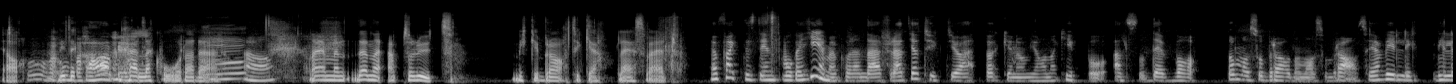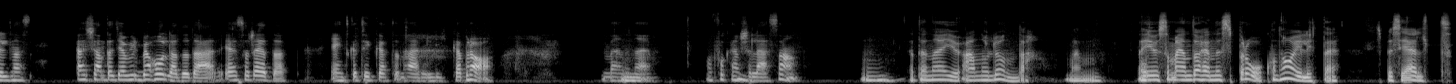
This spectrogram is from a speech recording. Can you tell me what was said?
ja, vad lite obehagligt. kalla kårar där. Mm. Ja. Nej, men den är absolut mycket bra tycker jag. Läsvärd. Jag har faktiskt inte vågat ge mig på den där för att jag tyckte ju att böckerna om Johanna Kippo, alltså det var, de var så bra, de var så bra. Så jag ville, ville näst, jag kände att jag vill behålla det där. Jag är så rädd att jag inte ska tycka att den här är lika bra. Men eh, man får kanske läsa den. Mm. Ja, den är ju annorlunda. Men det är ju som ändå hennes språk. Hon har ju lite speciellt,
